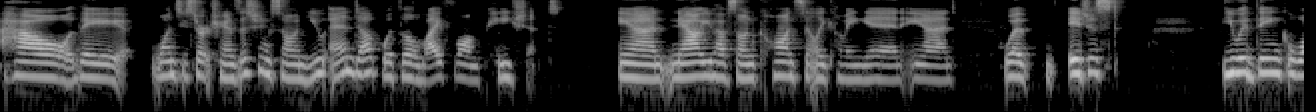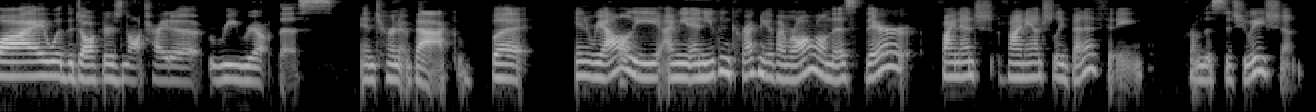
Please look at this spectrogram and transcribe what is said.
how they, once you start transitioning someone, you end up with a lifelong patient. And now you have someone constantly coming in and what it just you would think why would the doctors not try to reroute this and turn it back but in reality i mean and you can correct me if i'm wrong on this they're financial financially benefiting from this situation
